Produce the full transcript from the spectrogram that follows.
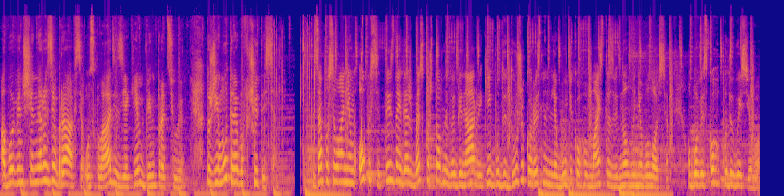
або він ще не розібрався у складі, з яким він працює. Тож йому треба вчитися. За посиланням в описі ти знайдеш безкоштовний вебінар, який буде дуже корисним для будь-якого майстра з відновлення волосся. Обов'язково подивись його.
